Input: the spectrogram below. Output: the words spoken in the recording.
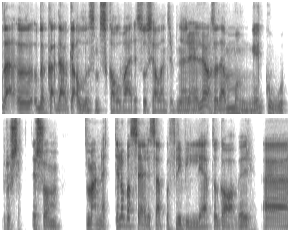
det, er, det, er, jo ikke alle som skal være sosiale entreprenører heller. Altså, det er mange gode prosjekter som som er nødt til å basere seg på frivillighet og gaver. Eh,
